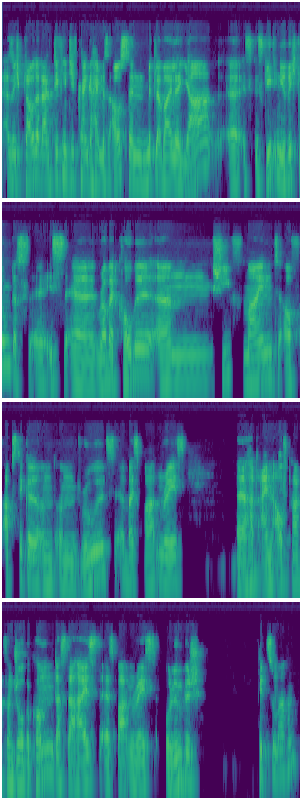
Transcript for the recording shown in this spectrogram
also ich plaudere da definitiv kein Geheimnis aus, denn mittlerweile ja, äh, es, es, geht in die Richtung. Das äh, ist äh, Robert Coble, ähm, Chief Mind of Obstacle und, und Rules äh, bei Spartan Race, äh, hat einen Auftrag von Joe bekommen, dass da heißt, äh, Spartan Race olympisch fit zu machen.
